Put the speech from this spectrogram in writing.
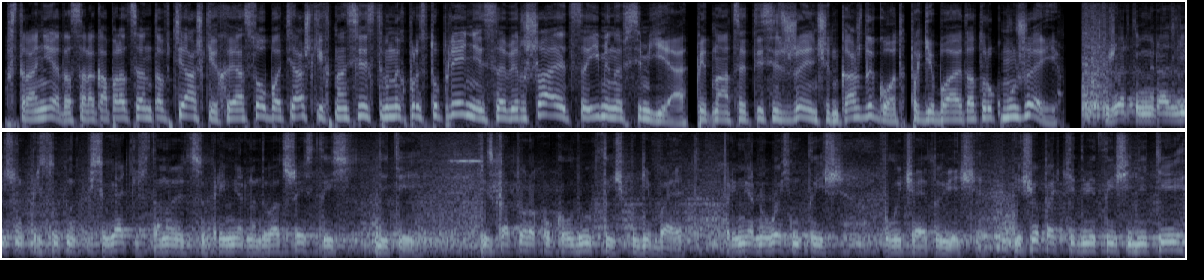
В стране до 40% тяжких и особо тяжких насильственных преступлений совершается именно в семье. 15 тысяч женщин каждый год погибают от рук мужей. Жертвами различных преступных посягательств становится примерно 26 тысяч детей, из которых около 2 тысяч погибает. Примерно 8 тысяч получают увечья. Еще почти 2 тысячи детей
